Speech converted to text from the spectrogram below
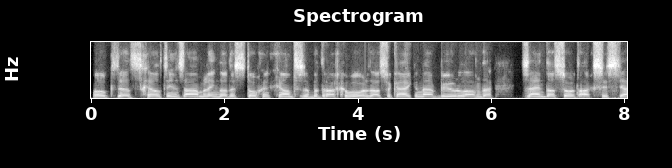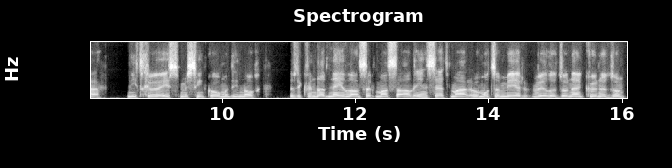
ook dat geldinzameling, dat is toch een gigantische bedrag geworden. Als we kijken naar buurlanden, zijn dat soort acties ja, niet geweest. Misschien komen die nog. Dus ik vind dat Nederland zich massaal inzet, maar we moeten meer willen doen en kunnen doen.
